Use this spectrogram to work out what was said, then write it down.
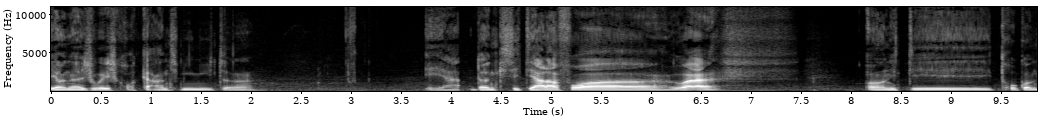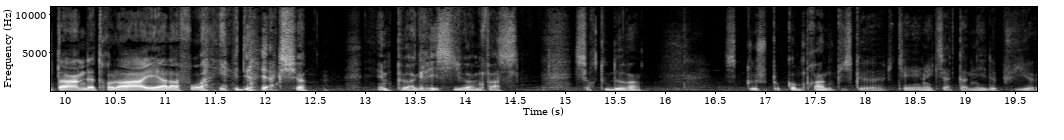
Et on a joué, je crois, 40 minutes. Euh, et euh, donc c'était à la fois, ouais, on était trop content d'être là et à la fois il y avait des réactions un peu agressives en face, surtout devant. Ce que je peux comprendre puisque putain, les mecs s'attendaient depuis. Euh,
